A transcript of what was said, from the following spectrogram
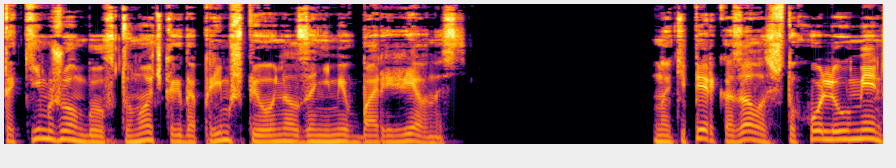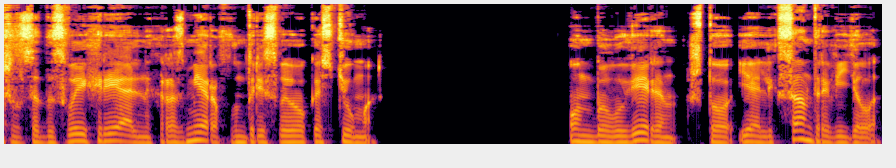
Таким же он был в ту ночь, когда Прим шпионил за ними в баре «Ревность». Но теперь казалось, что Холли уменьшился до своих реальных размеров внутри своего костюма. Он был уверен, что и Александра видела,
